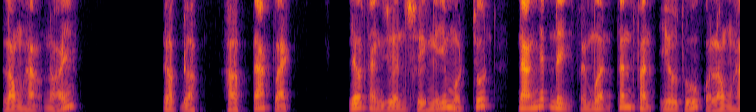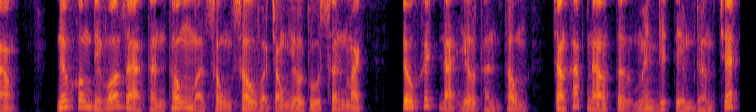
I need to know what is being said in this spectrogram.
Long Hạo nói. Được được, hợp tác vậy. Liễu Thành Duyên suy nghĩ một chút, nàng nhất định phải mượn thân phận yêu thú của Long Hạo. Nếu không thì võ giả thần thông mà xông sâu vào trong yêu thú sân mạch, khiêu khích đại yêu thần thông, chẳng khác nào tự mình đi tìm đường chết.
